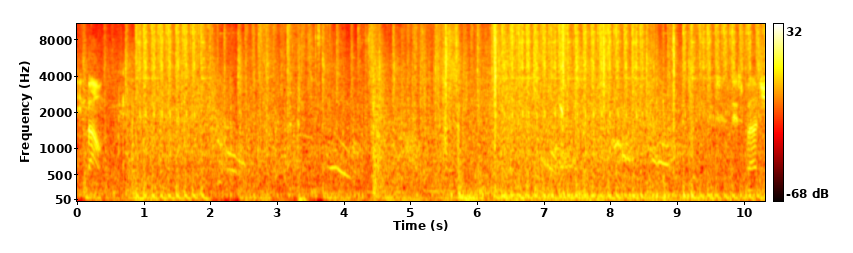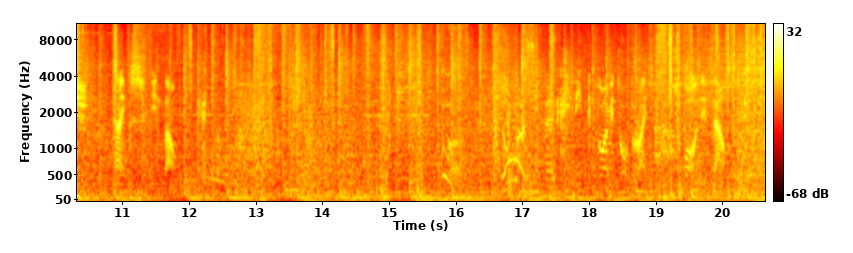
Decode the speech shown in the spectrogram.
inbound. This is dispatch. Tanks inbound. No mercy, man. Elite deployment authorized. Squad is down.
